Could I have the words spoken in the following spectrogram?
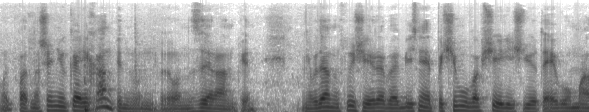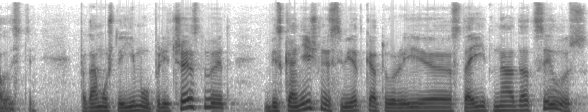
Вот по отношению к Ариханпин, он, он Зеранпин. В данном случае Рэба объясняет, почему вообще речь идет о его малости. Потому что ему предшествует бесконечный свет, который э, стоит над Ацилус,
